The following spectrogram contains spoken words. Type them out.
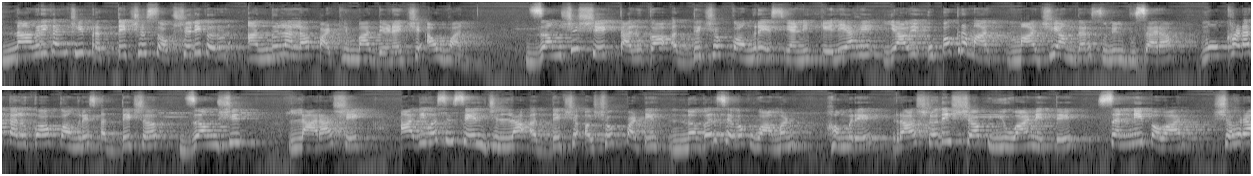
नागरिकांची प्रत्यक्ष स्वाक्षरी करून आंदोलनाला पाठिंबा देण्याचे आव्हान जमशेद शेख तालुका अध्यक्ष काँग्रेस यांनी केले आहे. यावेळी उपक्रमात माजी आमदार सुनील भुसारा मोखाडा तालुका काँग्रेस अध्यक्ष जमशीद लारा शेख आदिवासी सेल जिल्हा अध्यक्ष अशोक पाटील नगरसेवक वामन हमरे राष्ट्रवादी शप युवा नेते सन्नी पवार शहरा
